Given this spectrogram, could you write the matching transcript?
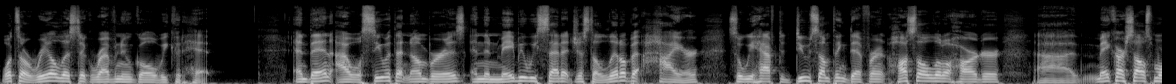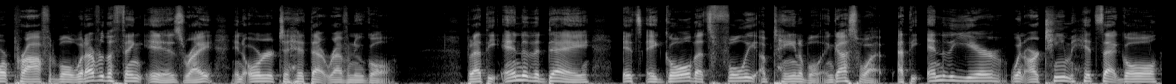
What's a realistic revenue goal we could hit? And then I will see what that number is, and then maybe we set it just a little bit higher. So we have to do something different, hustle a little harder, uh, make ourselves more profitable, whatever the thing is, right, in order to hit that revenue goal. But at the end of the day, it's a goal that's fully obtainable. And guess what? At the end of the year, when our team hits that goal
